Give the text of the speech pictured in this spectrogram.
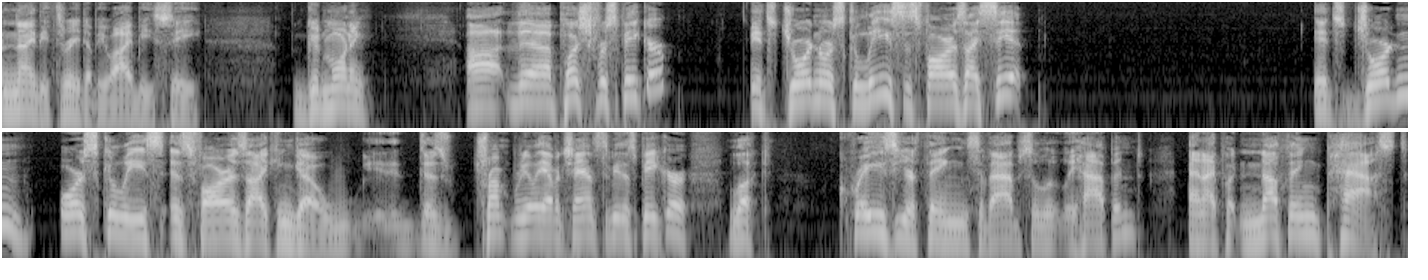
93 WIBC. Good morning. Uh, the push for speaker, it's Jordan or Scalise as far as I see it. It's Jordan or Scalise as far as I can go. Does Trump really have a chance to be the speaker? Look, crazier things have absolutely happened, and I put nothing past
